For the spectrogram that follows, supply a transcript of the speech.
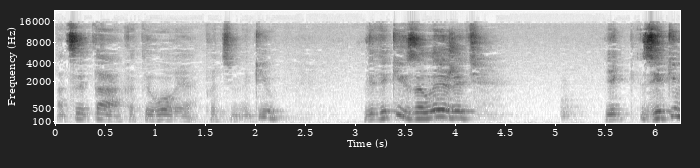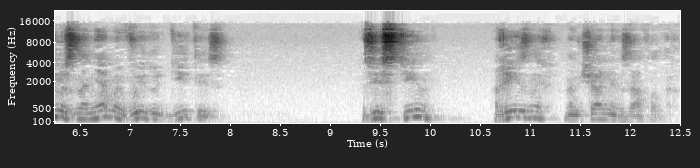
а це та категорія працівників, від яких залежить, з якими знаннями вийдуть діти зі стін різних навчальних закладах.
